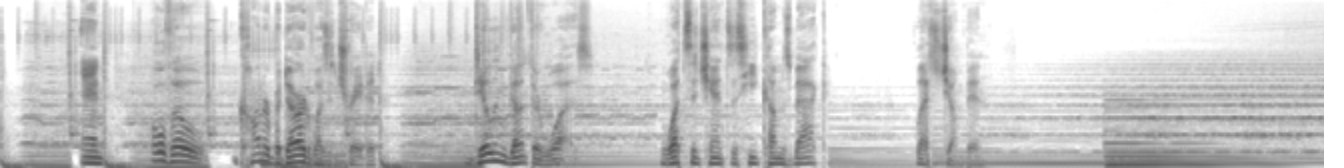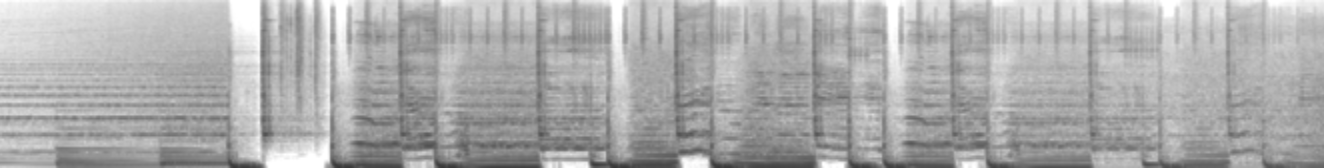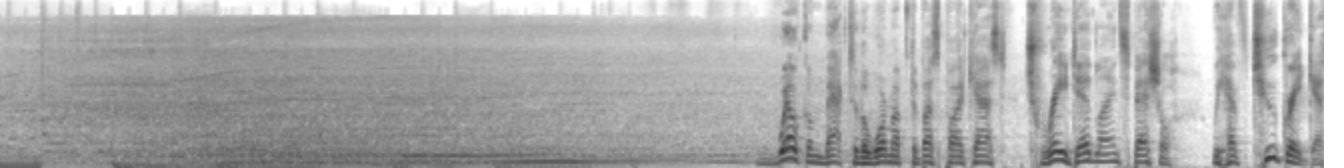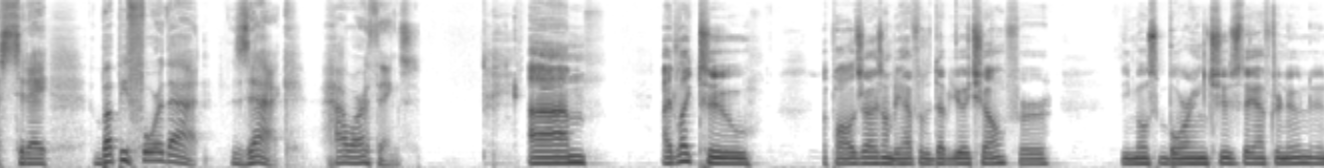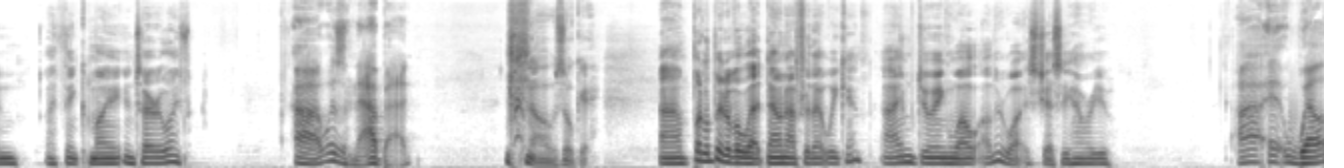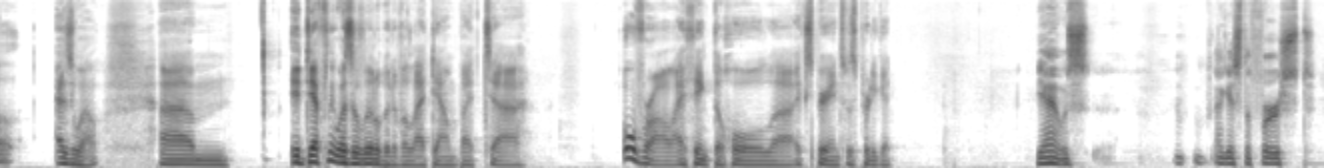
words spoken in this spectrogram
And although Connor Bedard wasn't traded, Dylan Guenther was. What's the chances he comes back? Let's jump in. Welcome back to the Warm Up the Bus podcast trade deadline special. We have two great guests today, but before that, Zach, how are things? Um, I'd like to apologize on behalf of the WHL for the most boring Tuesday afternoon in I think my entire life. Uh, it wasn't that bad. no, it was okay. Uh, but a bit of a letdown after that weekend. I'm doing well otherwise. Jesse, how are you? Uh, well, as well. Um, it definitely was a little bit of a letdown, but uh, overall, I think the whole uh, experience was pretty good. Yeah, it was. I guess the first,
